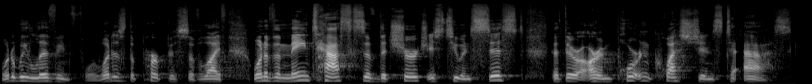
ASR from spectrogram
What are we living for? What is the purpose of life? One of the main tasks of the church is to insist that there are important questions to ask.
